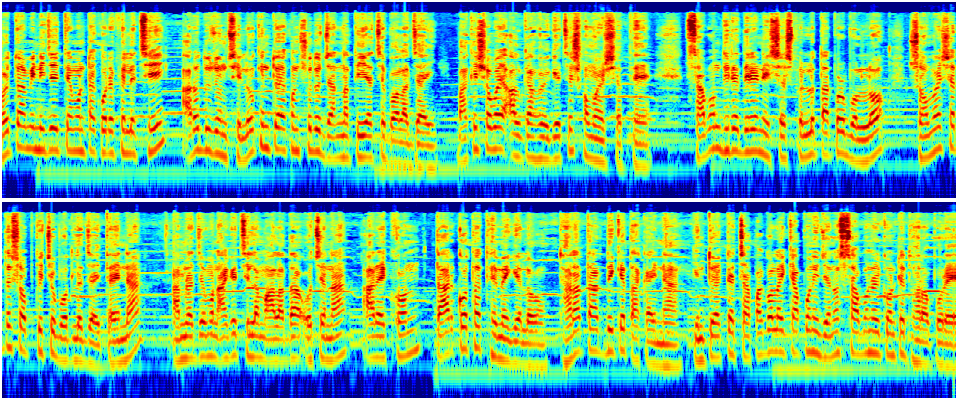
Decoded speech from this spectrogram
হয়তো আমি নিজেই তেমনটা করে ফেলেছি, আরও দুজন ছিল, কিন্তু এখন শুধু জান্নাতেই আছে বলা যায়। বাকি সবাই আলগা হয়ে গেছে সময়ের সাথে। শ্রাবণ ধীরে ধীরে নিঃশ্বাস ফেলল, তারপর বলল, সময়ের সাথে সবকিছু বদলে যায়, তাই না? আমরা যেমন আগে ছিলাম আলাদা অচেনা, আর এখন তার কথা থেমে গেল। ধারা তার দিকে তাকায় না, কিন্তু একটা চাপা গলায় কাঁপুনি যেন শ্রাবণের কণ্ঠে ধরা পড়ে।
